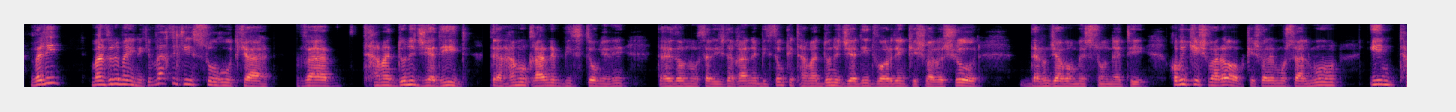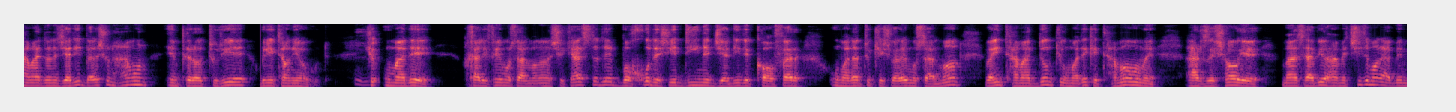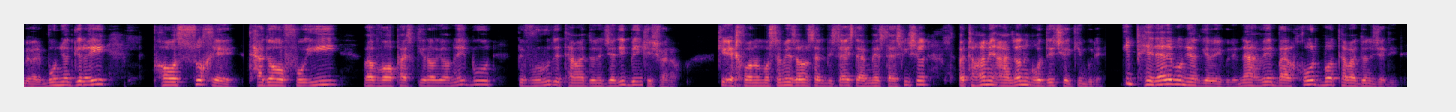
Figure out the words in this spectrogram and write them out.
ولی منظور من اینه که وقتی که سقوط کرد و تمدن جدید در همون قرن بیستم یعنی در 1918 قرن بیستم که تمدن جدید وارد این کشورها شد در اون جوامع سنتی خب این کشورها کشور مسلمون این تمدن جدید براشون همون امپراتوری بریتانیا بود که اومده خلیفه مسلمانان شکست داده با خودش یه دین جدید کافر اومدن تو کشورهای مسلمان و این تمدن که اومده که تمام ارزش های مذهبی و همه چیز ما رو بین ببره. بنیادگرایی پاسخ تدافعی و واپسگرایانه بود به ورود تمدن جدید به این کشورها. که اخوان المسلمین 1928 در مصر تشکیل شد و تا همین الان قده چرکین بوده. این پدر بنیادگرایی بوده. نحوه برخورد با تمدن جدید.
